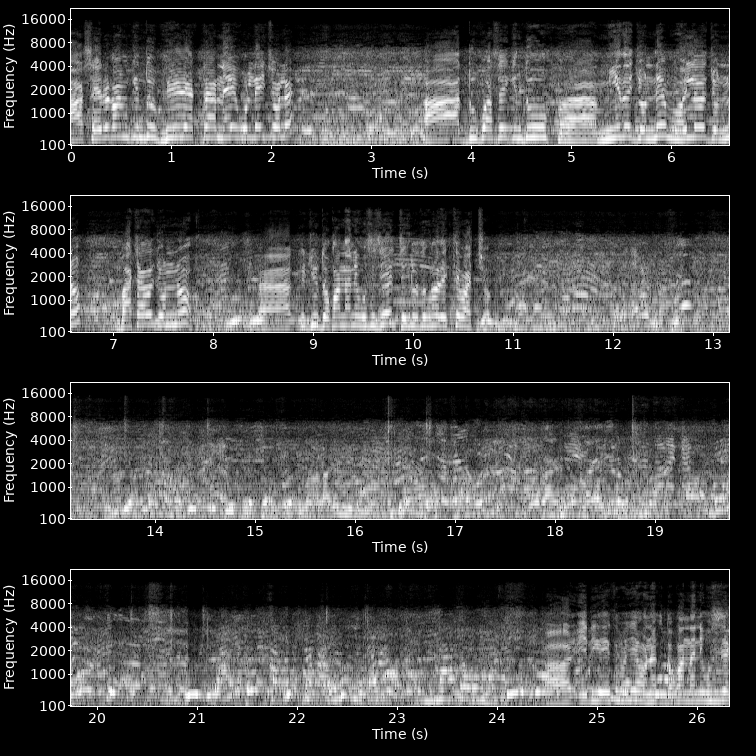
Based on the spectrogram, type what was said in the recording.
আর সেরকম কিন্তু ভিড় একটা নেই বললেই চলে। আর দুপাশে কিন্তু মেয়েদের জন্য, মহিলাদের জন্য, বাচ্চাদের জন্য কিছু দোকানদানি বসেছে, যেগুলো তোমরা দেখতে পাচ্ছ। আর এদিকে দেখতে পাচ্ছি অনেক দোকানদানি বসেছে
